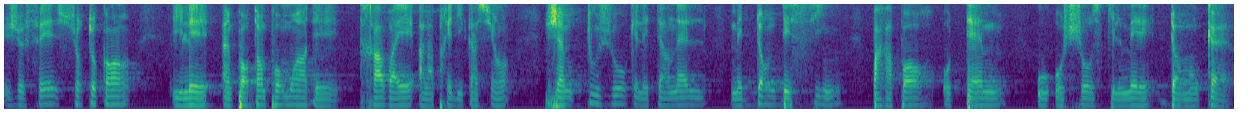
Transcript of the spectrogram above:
je fais, surtout quand il est important pour moi de travailler à la prédication, j'aime toujours que l'Éternel me donne des signes par rapport au thème ou aux choses qu'il met dans mon cœur.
